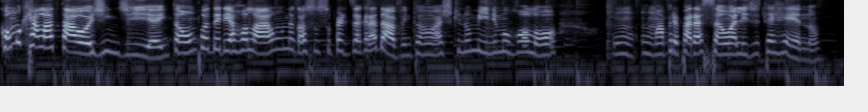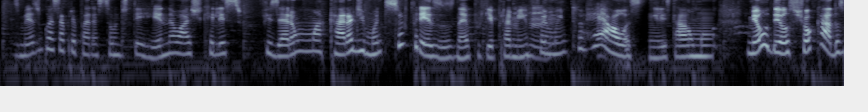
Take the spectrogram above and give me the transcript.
como que ela tá hoje em dia. Então, poderia rolar um negócio super desagradável. Então, eu acho que no mínimo rolou um, uma preparação ali de terreno. Mesmo com essa preparação de terreno, eu acho que eles fizeram uma cara de muitos surpresos, né? Porque para uhum. mim foi uhum. muito real, assim. Eles estavam, meu Deus, chocados.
